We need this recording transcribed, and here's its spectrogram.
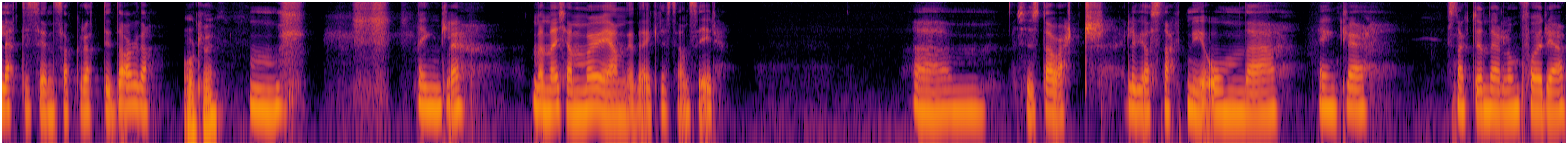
lettesinns akkurat i dag, da. Ok. Egentlig. Men jeg kjenner meg jo igjen i det Kristian sier. Um, syns det har vært Eller vi har snakket mye om det, egentlig. Snakket en del om forrige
